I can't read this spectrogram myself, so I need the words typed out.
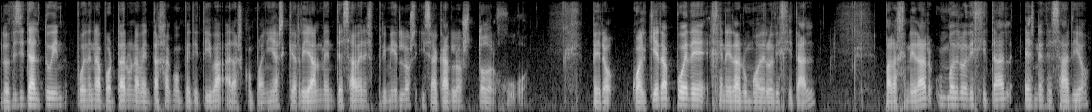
Los Digital Twin pueden aportar una ventaja competitiva a las compañías que realmente saben exprimirlos y sacarlos todo el jugo. Pero, ¿cualquiera puede generar un modelo digital? Para generar un modelo digital es necesario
